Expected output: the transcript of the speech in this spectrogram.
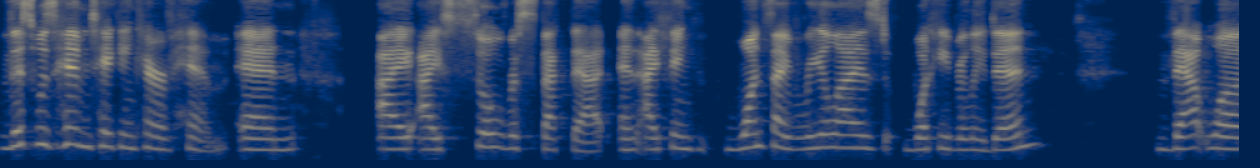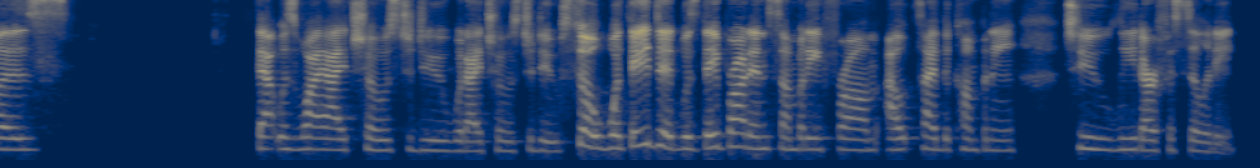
this was him taking care of him. And i i so respect that. And i think once i realized what he really did that was that was why i chose to do what i chose to do. So what they did was they brought in somebody from outside the company to lead our facility.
